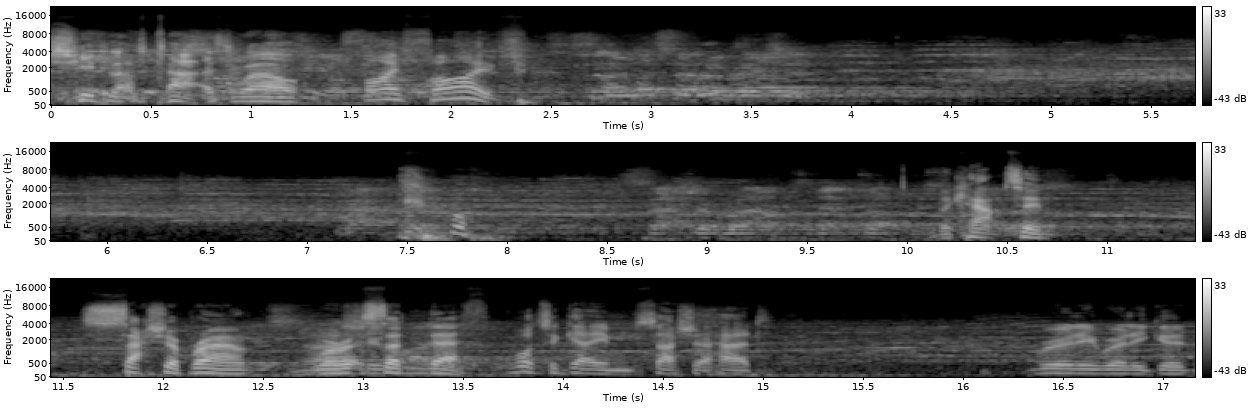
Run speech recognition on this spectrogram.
She loved that as well. 5-5. The captain, Sasha Brown, No, were at sudden death. What a game Sasha had. Really, really good.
